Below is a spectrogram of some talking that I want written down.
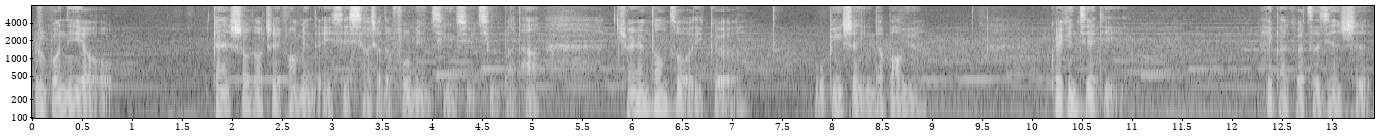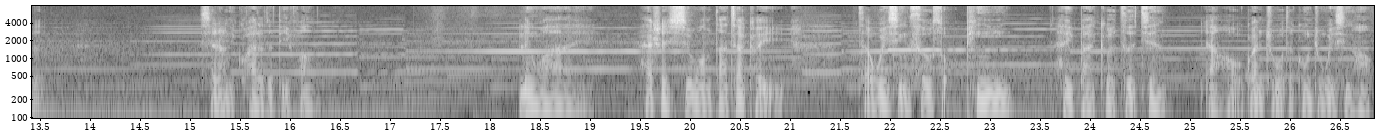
如果你有。感受到这方面的一些小小的负面情绪，请把它全然当做一个无病呻吟的抱怨。归根结底，黑白格子间是想让你快乐的地方。另外，还是希望大家可以在微信搜索拼音“黑白格子间”，然后关注我的公众微信号，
